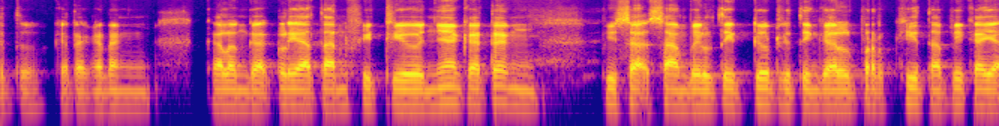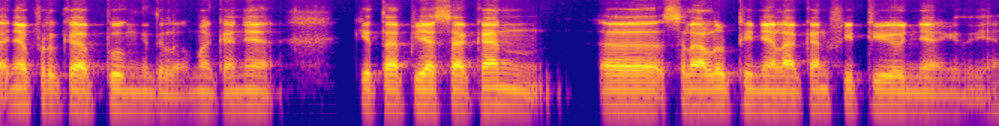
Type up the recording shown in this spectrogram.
itu. Kadang-kadang kalau nggak kelihatan videonya, kadang bisa sambil tidur ditinggal pergi, tapi kayaknya bergabung gitu loh. Makanya kita biasakan eh, selalu dinyalakan videonya gitu ya.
